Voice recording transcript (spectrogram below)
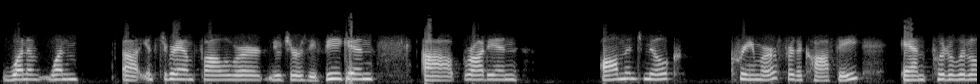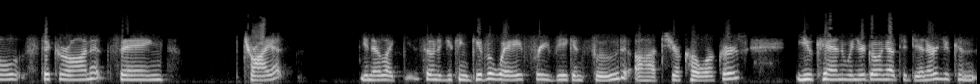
one of one uh, instagram follower new jersey vegan uh, brought in almond milk creamer for the coffee and put a little sticker on it saying, try it. You know, like, so that you can give away free vegan food, uh, to your coworkers. You can, when you're going out to dinner, you can,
